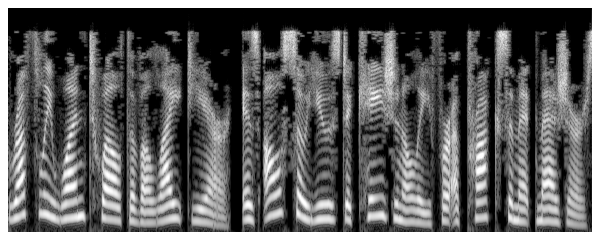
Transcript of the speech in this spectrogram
roughly one-twelfth of a light year, is also used occasionally for approximate measures.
